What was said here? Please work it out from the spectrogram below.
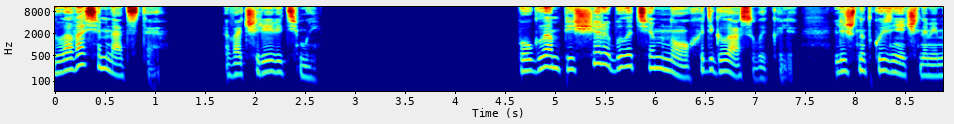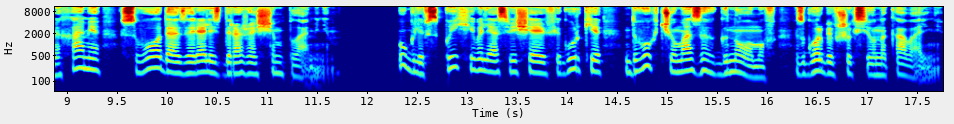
Глава 17. В чреве тьмы. По углам пещеры было темно, хоть глаз выколи. Лишь над кузнечными мехами своды озарялись дрожащим пламенем. Угли вспыхивали, освещая фигурки двух чумазых гномов, сгорбившихся у наковальни.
